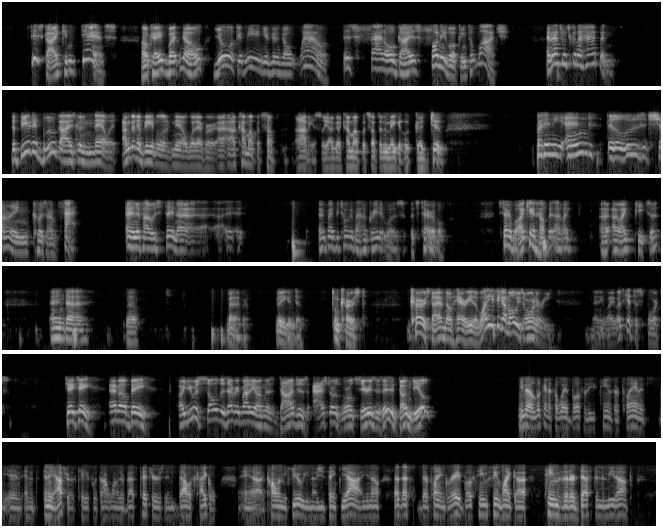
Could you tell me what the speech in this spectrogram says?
this guy can dance. Okay, but no, you'll look at me and you're going to go, wow, this fat old guy is funny looking to watch, and that's what's going to happen the bearded blue guy is going to nail it. I'm going to be able to nail whatever. I, will come up with something. Obviously, I'm going to come up with something to make it look good too. But in the end, it'll lose its shine because I'm fat. And if I was thin, I, I, everybody'd be talking about how great it was. It's terrible. It's terrible. I can't help it. I like I, I like pizza, and uh, well, whatever. What are you to do? I'm cursed. Cursed. I have no hair either. Why do you think I'm always ornery? Anyway, let's get to sports. JT, MLB. Are you as sold as everybody on this Dodgers Astros World Series? Is it a done deal? You know, looking at the way both of these teams are playing, it's in in, in the Astros case without one of their best pitchers in Dallas Keuchel. uh, Collin McHugh, you know, you'd think, yeah, you know, that, that's they're playing great. Both teams seem like uh, teams that are destined to meet up.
